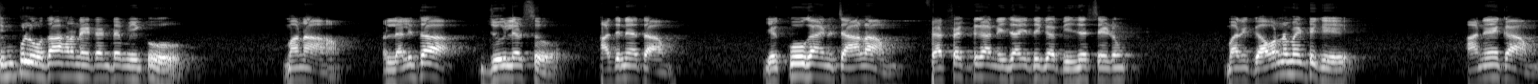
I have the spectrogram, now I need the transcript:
సింపుల్ ఉదాహరణ ఏంటంటే మీకు మన లలిత జ్యువెలర్స్ అధినేత ఎక్కువగా ఆయన చాలా పెర్ఫెక్ట్గా నిజాయితీగా బిజినెస్ చేయడం. మరి గవర్నమెంట్కి అనేక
